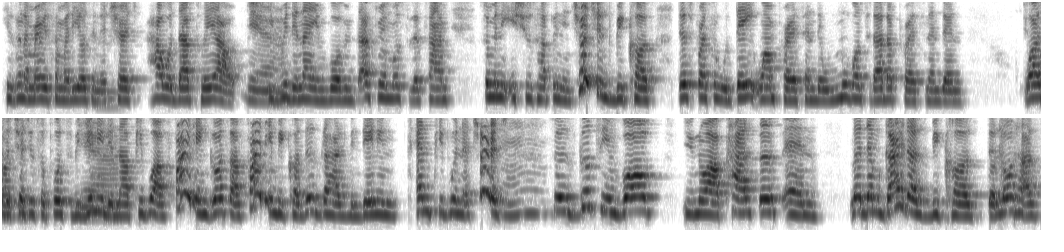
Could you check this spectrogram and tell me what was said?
He's gonna marry somebody else in the Mhm. church. How would that play out? Yeah. If we did not involve him. That's when most of the time so many issues happen in churches because this person would date one person, they will move on to the other person, and then while the church is supposed to be yeah. unity, now people are fighting, girls are fighting because this guy has been dating 10 people in the church. Mm, So it's good to involve, you know, our pastors and let them guide us because the Lord has,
